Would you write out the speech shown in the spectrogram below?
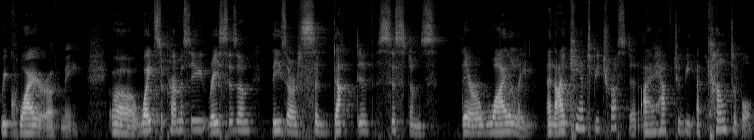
require of me. Uh, white supremacy, racism, these are seductive systems. They are wily, and I can't be trusted. I have to be accountable.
